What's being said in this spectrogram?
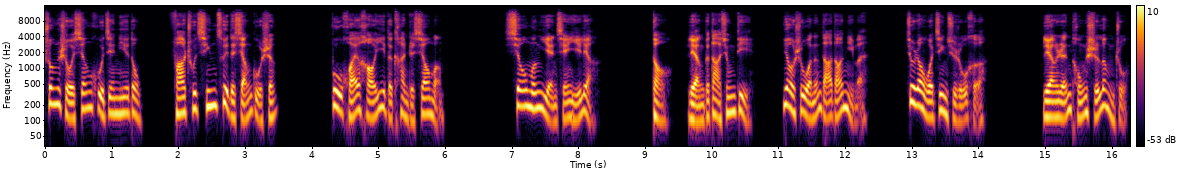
双手相互间捏动，发出清脆的响鼓声，不怀好意的看着萧猛。萧猛眼前一亮，道：“两个大兄弟，要是我能打倒你们，就让我进去如何？”两人同时愣住。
